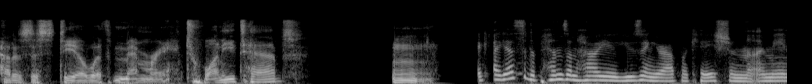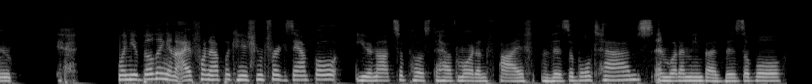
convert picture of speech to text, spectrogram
How does this deal with memory? 20 tabs? Hmm. I guess it depends on how you're using your application. I mean, when you're building an iPhone application, for example, you're not supposed to have more than five visible tabs. And what I mean by visible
